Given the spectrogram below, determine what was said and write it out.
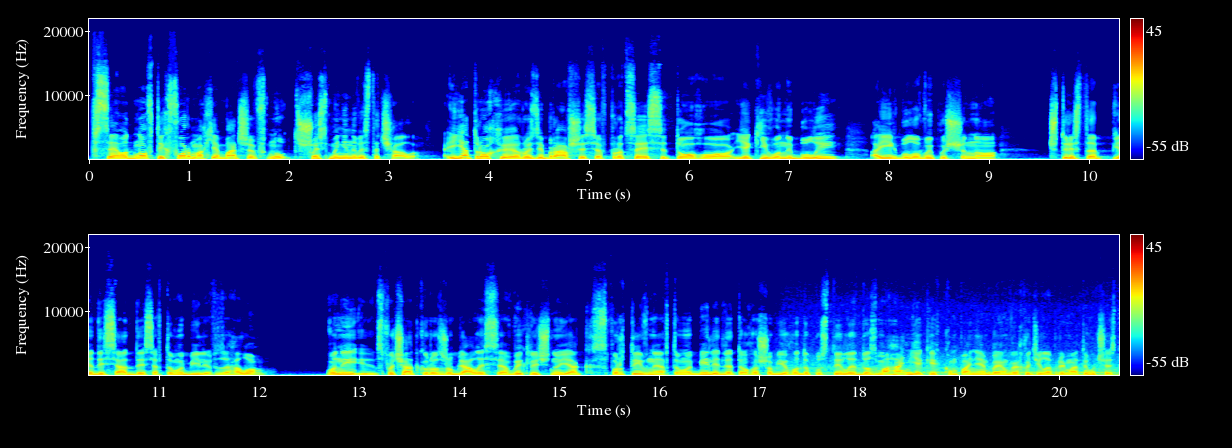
Все одно в тих формах я бачив, ну, щось мені не вистачало. І я трохи розібравшися в процесі того, які вони були, а їх було випущено 450 десь автомобілів загалом. Вони спочатку розроблялися виключно як спортивні автомобілі для того, щоб його допустили до змагань, яких компанія BMW хотіла приймати участь.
